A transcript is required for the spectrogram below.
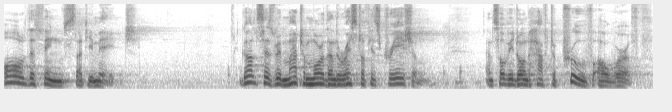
all the things that He made. God says we matter more than the rest of His creation, and so we don't have to prove our worth.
